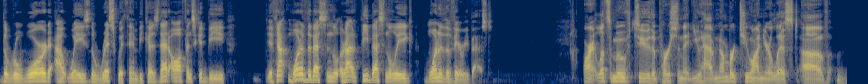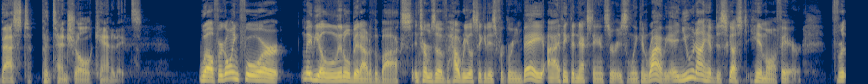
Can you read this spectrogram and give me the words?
the reward outweighs the risk with him because that offense could be if not one of the best in the, or not the best in the league, one of the very best. All right, let's move to the person that you have number two on your list of best potential candidates. Well, if we're going for maybe a little bit out of the box in terms of how realistic it is for Green Bay, I think the next answer is Lincoln Riley. And you and I have discussed him off air. For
